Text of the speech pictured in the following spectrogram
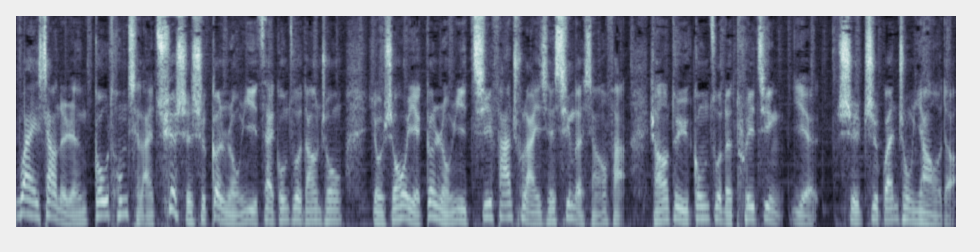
外向的人沟通起来确实是更容易，在工作当中有时候也更容易激发出来一些新的想法，然后对于工作的推进也是至关重要的，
